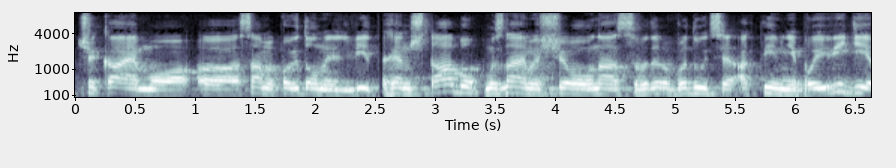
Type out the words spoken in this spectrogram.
чекаємо е, саме повідомлень від генштабу. Ми знаємо, що у нас ведуться активні бойові дії.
